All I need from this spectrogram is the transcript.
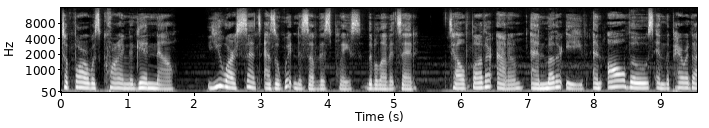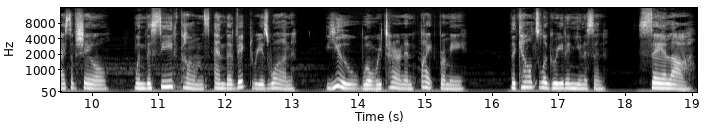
Tafara was crying again now. You are sent as a witness of this place, the beloved said. Tell Father Adam and Mother Eve and all those in the paradise of Sheol when the seed comes and the victory is won, you will return and fight for me. The council agreed in unison. Selah.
